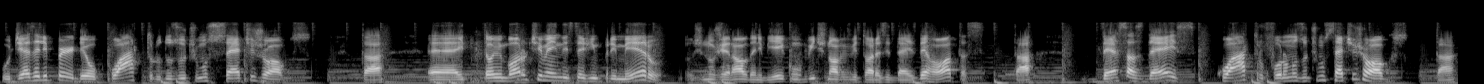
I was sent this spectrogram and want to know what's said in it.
O Jazz ele perdeu quatro dos últimos sete jogos, tá? É, então, embora o time ainda esteja em primeiro, no geral da NBA, com 29 vitórias e 10 derrotas, tá? Dessas 10, 4 foram nos últimos 7 jogos, tá?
